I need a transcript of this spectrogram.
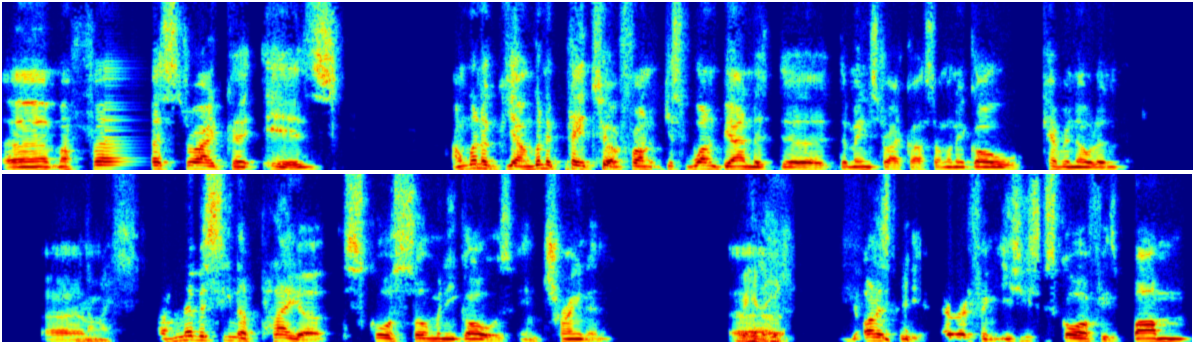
Uh, my first striker is I'm gonna yeah I'm gonna play two up front, just one behind the the, the main striker. So I'm gonna go Kevin Nolan. Um, nice. I've never seen a player score so many goals in training. Uh, Really? honestly, everything. He used to score off his bum,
